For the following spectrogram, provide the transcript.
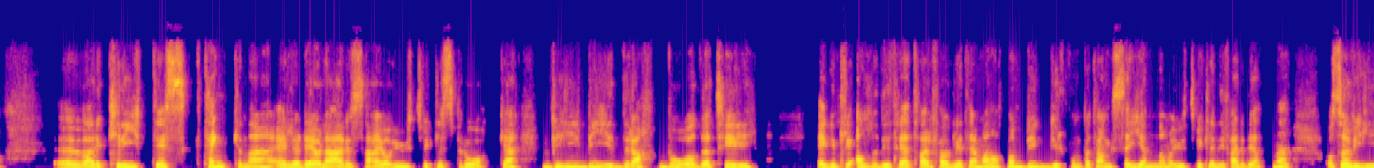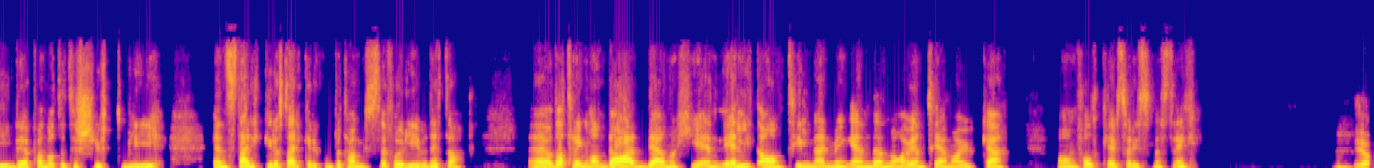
eh, være kritisk tenkende, eller det å lære seg å utvikle språket, vil bidra både til egentlig alle de tre tverrfaglige temaene. At man bygger kompetanse gjennom å utvikle de ferdighetene. Og så vil det på en måte til slutt bli en sterkere og sterkere kompetanse for livet ditt. Da. Eh, og da trenger man da, Det er noe, en, en, litt annen tilnærming enn den nå har vi en temauke om folkehelse og livsmestring. Ja,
